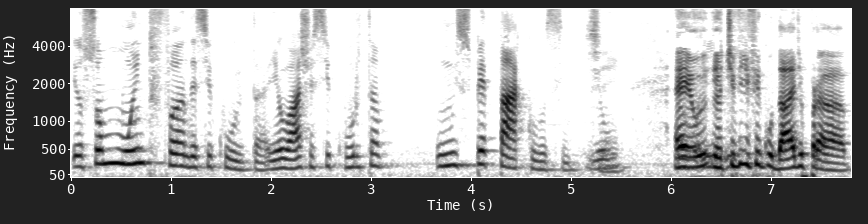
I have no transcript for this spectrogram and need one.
Eu sou muito fã desse curta. Eu acho esse curta um espetáculo, assim. Eu- Sim. É, eu, eu- eu tive dificuldade para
